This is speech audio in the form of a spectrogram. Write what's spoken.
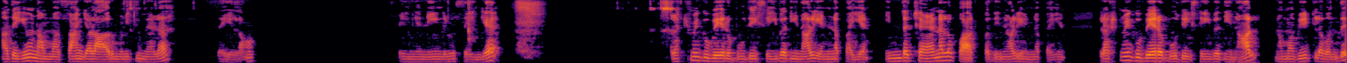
அதையும் நம்ம சாயங்காலம் ஆறு மணிக்கு மேலே செய்யலாம். செய்யுங்க. நீங்களும் செய்யுங்க. லக்ஷ்மி குபேர பூஜை செய்வதினால் என்ன பயன்? இந்த சேனலை பார்ப்பதினால் என்ன பயன்? லக்ஷ்மி குபேர பூஜை செய்வதினால் நம்ம வீட்டில் வந்து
